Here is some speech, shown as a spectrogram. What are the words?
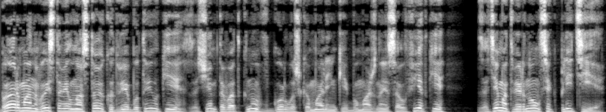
Бармен выставил на стойку две бутылки, зачем-то воткнув в горлышко маленькие бумажные салфетки, затем отвернулся к плите,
